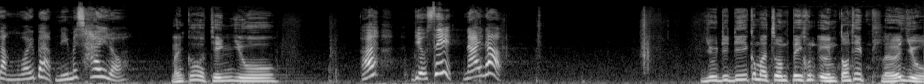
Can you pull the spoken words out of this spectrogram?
สั่งไว้แบบนี้ไม่ใช่เหรอ มันก็จริงอยู่ ฮะ เดี๋ยวสิ นายน่ะ อยู่ดีๆ ก็มาโจมตีคนอื่นตอนที่เผลออยู่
